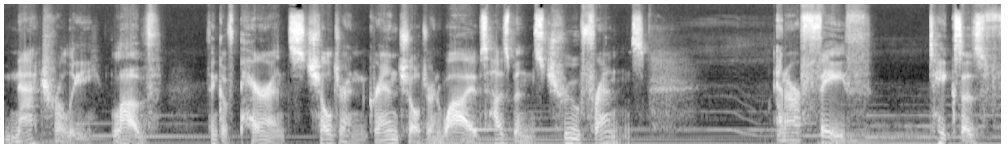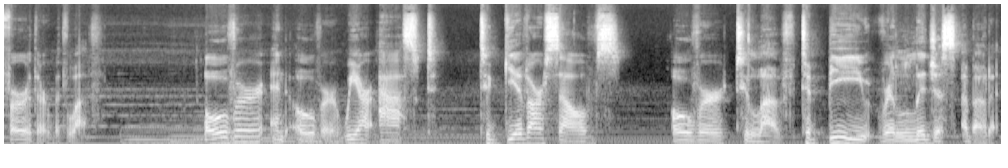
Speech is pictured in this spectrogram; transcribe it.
naturally love. Think of parents, children, grandchildren, wives, husbands, true friends. And our faith takes us further with love. Over and over, we are asked to give ourselves over to love, to be religious about it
